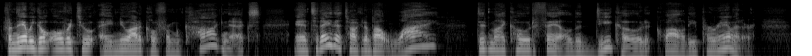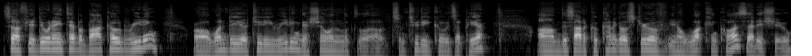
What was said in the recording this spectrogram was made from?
From there, we go over to a new article from Cognex, and today they're talking about why did my code fail to decode quality parameter. So if you're doing any type of barcode reading or 1D or 2D reading, they're showing look, uh, some 2D codes up here. Um, this article kind of goes through of you know what can cause that issue,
